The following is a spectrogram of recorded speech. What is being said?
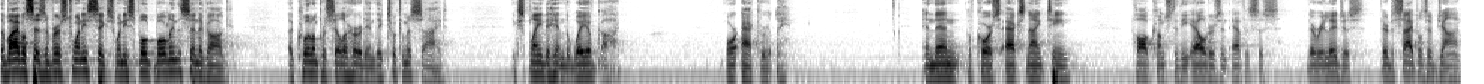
The Bible says in verse 26 when he spoke boldly in the synagogue, Aquila and Priscilla heard him. They took him aside, explained to him the way of God more accurately. And then, of course, Acts 19, Paul comes to the elders in Ephesus. They're religious, they're disciples of John.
